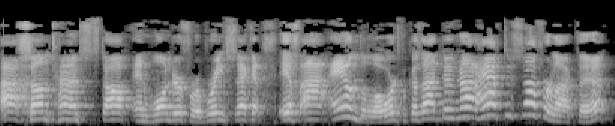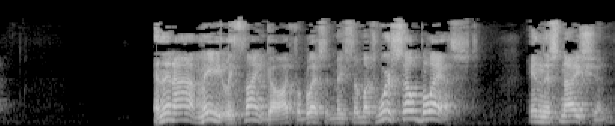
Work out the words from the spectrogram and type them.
I sometimes stop and wonder for a brief second if I am the Lord's because I do not have to suffer like that. And then I immediately thank God for blessing me so much. We're so blessed in this nation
